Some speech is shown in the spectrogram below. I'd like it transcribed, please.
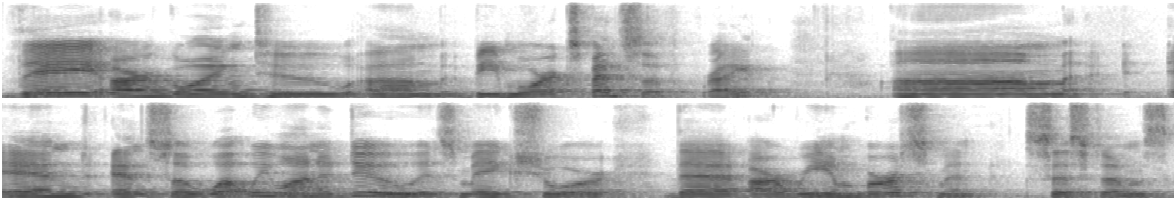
they are going to um, be more expensive, right? Um, and, and so, what we want to do is make sure that our reimbursement systems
